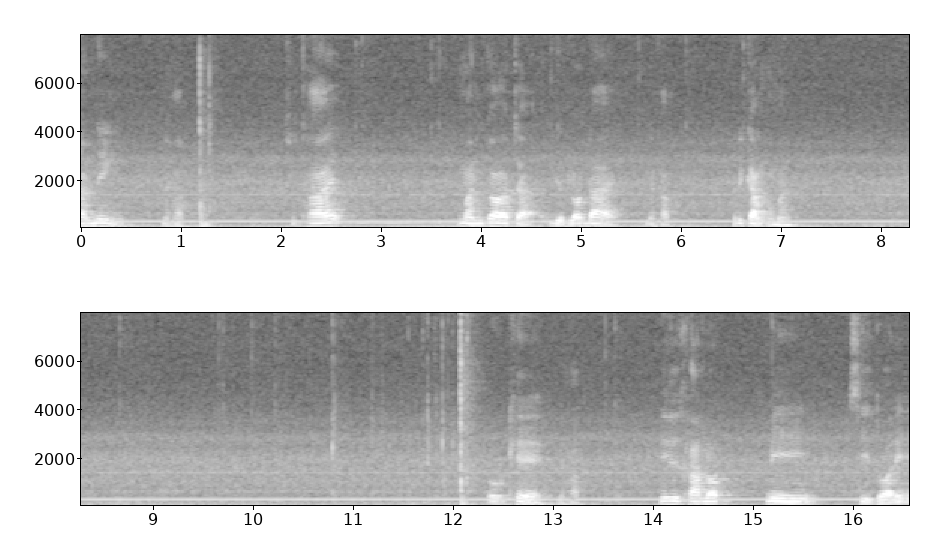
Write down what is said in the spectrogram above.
running นะครับ สุดท้ายมันก็จะหยุดรถได้นะครับ พฤติกรรมของมัน โอเคนะครับ นี่คือคลาสรถมี 4 ตัวนี้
